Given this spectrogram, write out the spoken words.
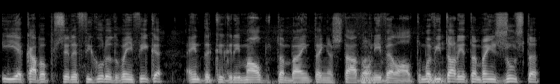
e acaba por ser a figura do Benfica, ainda que Grimaldo também tenha estado a um nível alto. Uma vitória também justa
